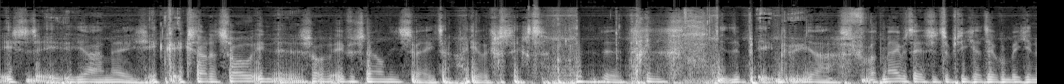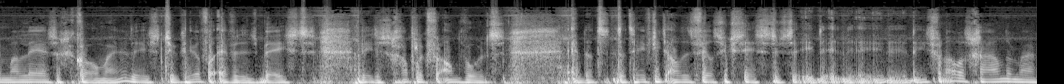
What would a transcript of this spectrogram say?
Is, de- ja, nee. Ik, ik zou dat zo, in, eh, zo even snel niet weten, eerlijk gezegd. De, de- ja, wat mij betreft is de psychiatrie ook een beetje in een malaise gekomen. Hè. Er is natuurlijk heel veel evidence-based, wetenschappelijk verantwoord. En dat, dat heeft niet altijd veel succes. Dus er, er- er- er is van alles gaande, maar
